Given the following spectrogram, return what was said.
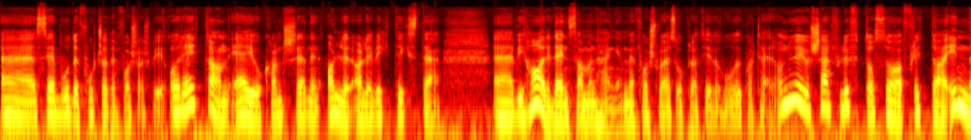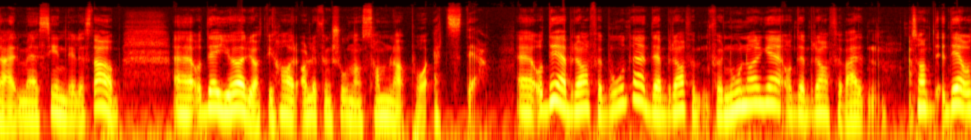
eh, så er Bodø fortsatt en forsvarsby. Og Reitan er jo kanskje den aller, aller viktigste eh, vi har i den sammenhengen med Forsvarets operative hovedkvarter. Og nå er jo sjef luft også flytta inn der med sin lille stab, eh, og det gjør jo at vi har alle funksjonene samla på ett sted. Eh, og det er bra for Bodø, det er bra for, Nord-Norge, og det er bra for verden. Så det å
